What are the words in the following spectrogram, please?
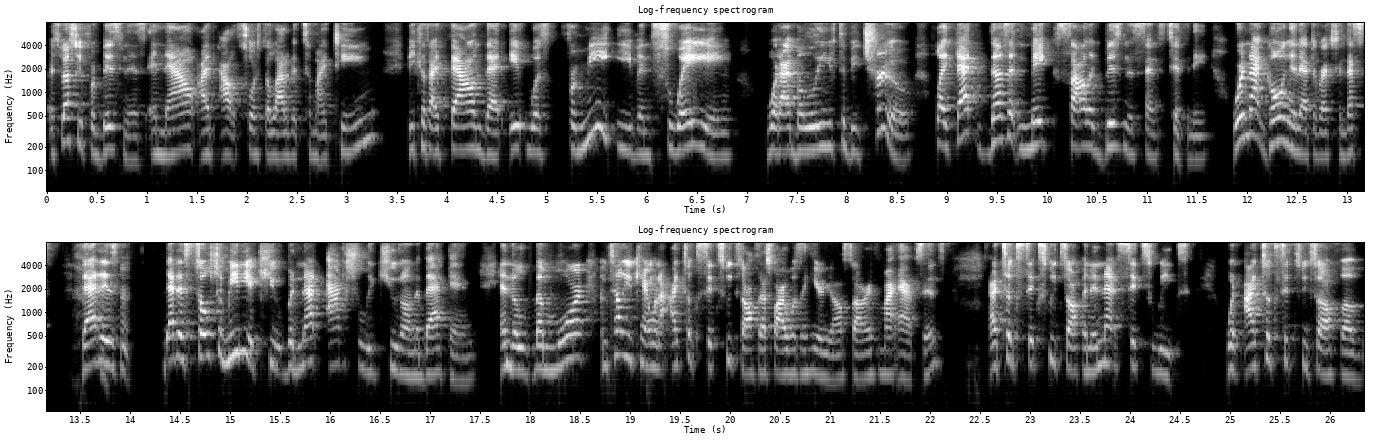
especially for business. And now I've outsourced a lot of it to my team because I found that it was, for me, even swaying what I believe to be true. Like that doesn't make solid business sense, Tiffany. We're not going in that direction. That's that is that is social media cute, but not actually cute on the back end. And the, the more I'm telling you, Karen, when I, I took six weeks off, that's why I wasn't here, y'all. Sorry for my absence. I took six weeks off. And in that six weeks, when I took six weeks off of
